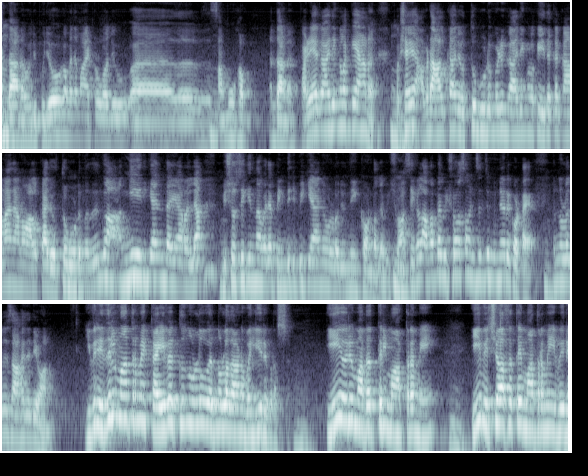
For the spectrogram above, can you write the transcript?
എന്താണ് ഒരു പുരോഗമനമായിട്ടുള്ള ഒരു സമൂഹം എന്താണ് പഴയ കാര്യങ്ങളൊക്കെയാണ്. പക്ഷേ അവിടെ ആൾക്കാർ ഒത്തുകൂടുമ്പോഴും കാര്യങ്ങളൊക്കെ ഇതൊക്കെ കാണാനാണോ ആൾക്കാർ ഒത്തുകൂടുന്നത്? ഇത് അംഗീകരിക്കാനും തയ്യാറല്ല. വിശ്വസിക്കുന്നവരെ പിന്തിരിപ്പിക്കാനും ഉള്ളൊരു നീക്കം ഉണ്ടല്ലോ വിശ്വാസികൾ അവരുടെ വിശ്വാസം അനുസരിച്ച് മുന്നേറിക്കോട്ടെ എന്നുള്ളൊരു സാഹചര്യമാണ്. ഇവർ ഇതിൽ മാത്രമേ കൈവെക്കുന്നുള്ളൂ എന്നുള്ളതാണ് വലിയൊരു പ്രശ്നം. ഈ ഒരു മതത്തിൽ മാത്രമേ ഈ വിശ്വാസത്തെ മാത്രമേ ഇവർ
